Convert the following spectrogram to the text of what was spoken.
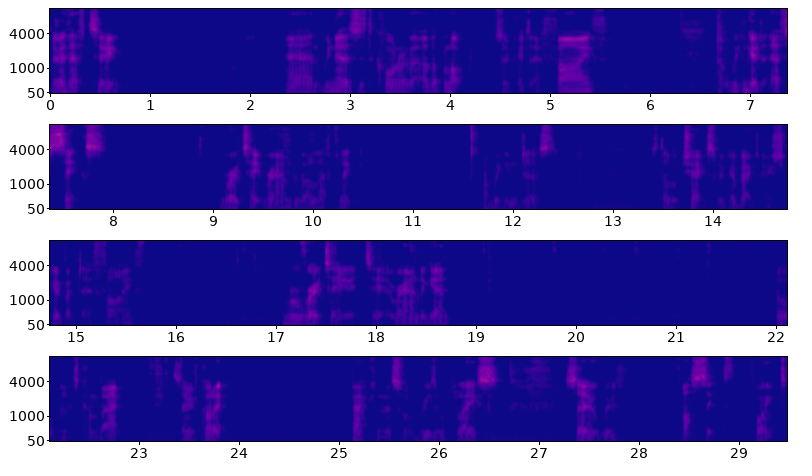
So to F2. And we know this is the corner of that other block. So go to F5. Now we can go to F6. Rotate round with our left click. And we can just, double check. So we go back to actually go back to F5. And we'll rotate it to around again. Oh, and it's come back. So we've got it back in a sort of reasonable place. So with our sixth point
